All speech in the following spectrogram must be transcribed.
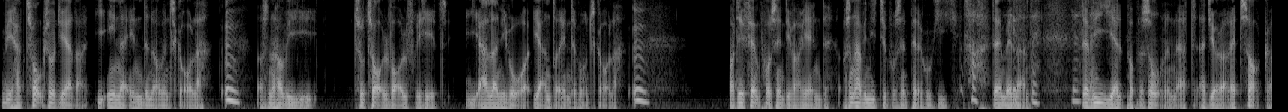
vi har tvångsåtgärder i ena änden av en skala. Och sen har vi total valfrihet i alla nivåer i andra änden av en skala. Och det är 5% i ände. Och sen har vi 90% pedagogik Ja, däremellan. just det. Just Där det. vi hjälper personen att, att göra rätt saker.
